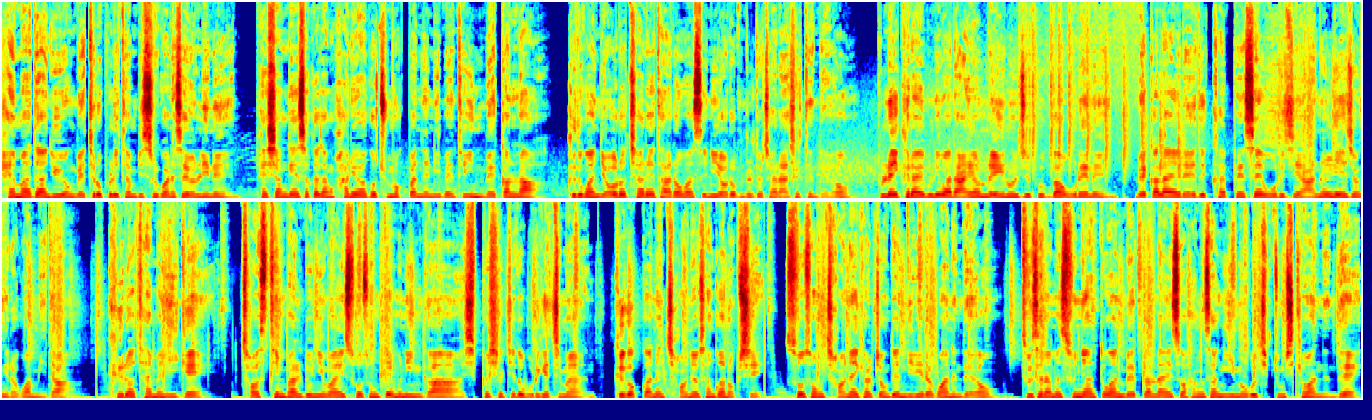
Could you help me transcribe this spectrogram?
해마다 뉴욕 메트로폴리탄 미술관에서 열리는 패션계에서 가장 화려하고 주목받는 이벤트인 맥갈라. 그동안 여러 차례 다뤄왔으니 여러분들도 잘 아실 텐데요. 블레이크 라이블리와 라이언 레이놀즈 부부가 올해는 맥갈라의 레드카펫에 오르지 않을 예정이라고 합니다. 그렇다면 이게 저스틴 발도니와의 소송 때문인가 싶으실지도 모르겠지만 그것과는 전혀 상관없이 소송 전에 결정된 일이라고 하는데요. 두 사람은 수년 동안 맥갈라에서 항상 이목을 집중시켜 왔는데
